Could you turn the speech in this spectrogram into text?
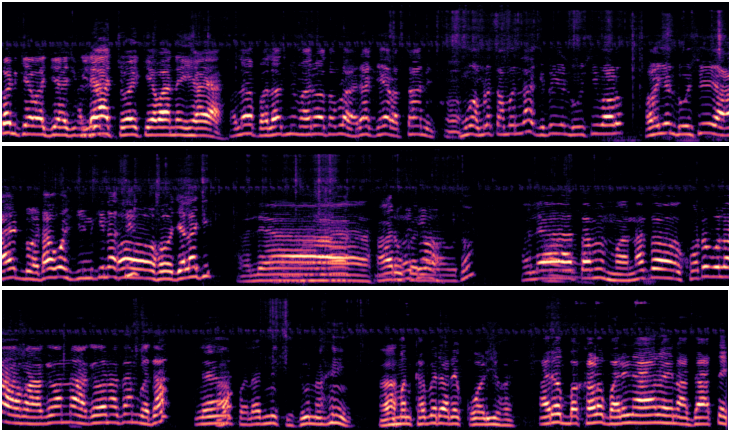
કણ કેવા ગયા છે એટલે ચોય કેવા નહીં આયા. અલ્યા ભલા જ મારી વાત આપણે હર્યા ઘેર હતા નહીં. હું. હમણાં તમને ના કીધું એ ડોસી વાળો હવે એ ડોસી આયા દોઢા હોય જિંદગી ના છે. ઓહો જલાજી. અલ્યા હારું કર્યું. આવું તો. અલ્યા તમે મને તો ખોટો બોલા આગેવાન આગેવાન હતા ને બધા? લે ભલા જ મેં કીધું નહીં. મને ખબર અરે કોળી હોય. અરે બખાડો ભરીને આવ્યો એના જાતે.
